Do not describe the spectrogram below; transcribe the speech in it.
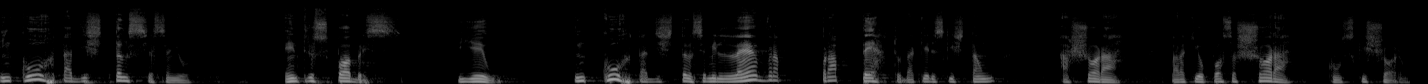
Encurta a distância, Senhor, entre os pobres e eu. Encurta a distância, me leva para perto daqueles que estão a chorar, para que eu possa chorar com os que choram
